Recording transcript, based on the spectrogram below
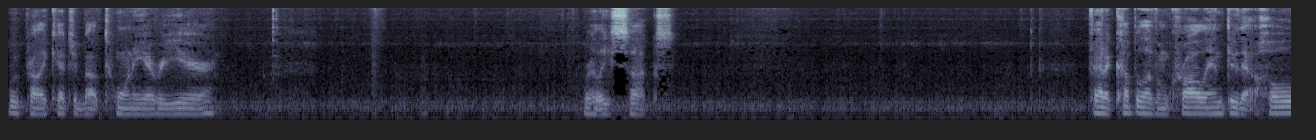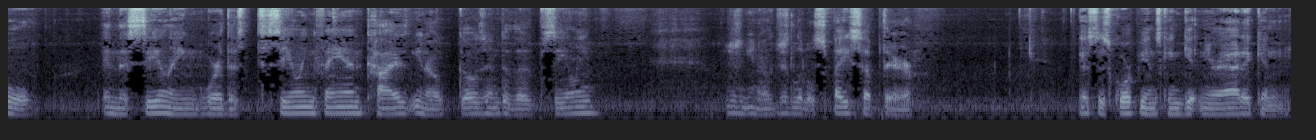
We probably catch about 20 every year. Really sucks. I've had a couple of them crawl in through that hole in the ceiling where the ceiling fan ties, you know, goes into the ceiling just you know just a little space up there. I guess the scorpions can get in your attic and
